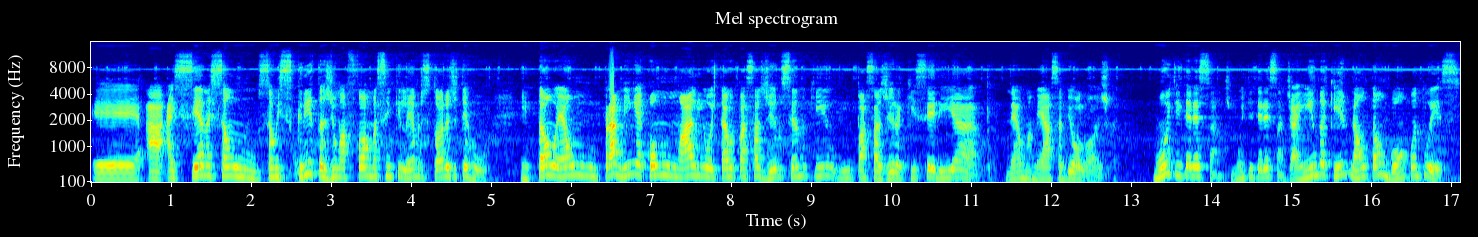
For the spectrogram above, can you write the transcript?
É, a, as cenas são, são escritas de uma forma assim que lembra história de terror. Então é um, para mim é como um alien oitavo passageiro, sendo que o passageiro aqui seria, né, uma ameaça biológica. Muito interessante, muito interessante. Ainda que não tão bom quanto esse,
